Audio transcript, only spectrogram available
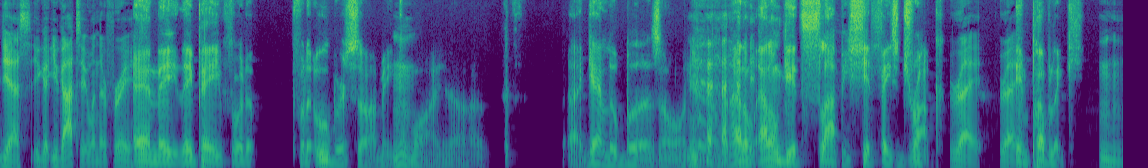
yes, you got you got to when they're free. and they they paid for the for the Uber. So I mean, Mm. come on, you know. I got a little buzz on, you know, but I don't I don't get sloppy shit faced drunk Right. Right. in public. hmm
